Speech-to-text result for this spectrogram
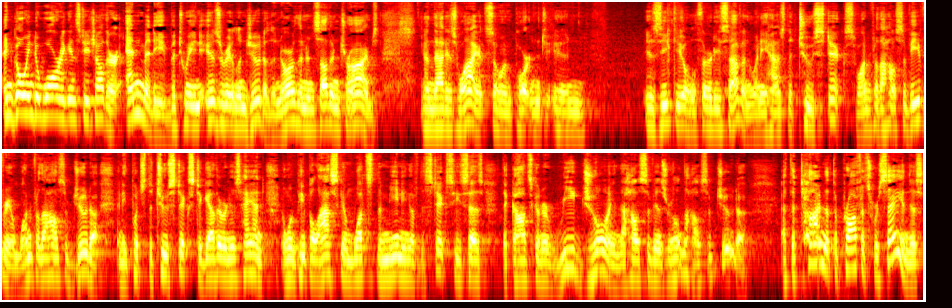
and going to war against each other. Enmity between Israel and Judah, the northern and southern tribes. And that is why it's so important in Ezekiel 37 when he has the two sticks, one for the house of Ephraim, one for the house of Judah, and he puts the two sticks together in his hand. And when people ask him what's the meaning of the sticks, he says that God's going to rejoin the house of Israel and the house of Judah. At the time that the prophets were saying this,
